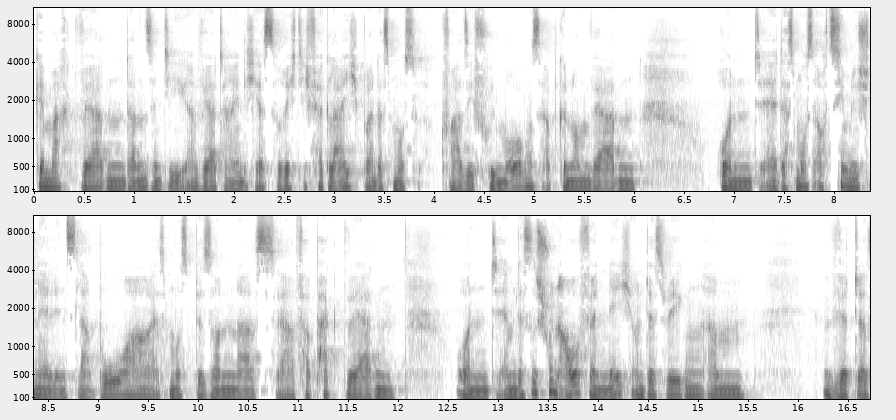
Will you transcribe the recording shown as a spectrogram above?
gemacht werden, dann sind die äh, Werte eigentlich erst so richtig vergleichbar. Das muss quasi früh morgens abgenommen werden. Und äh, das muss auch ziemlich schnell ins Labor. Es muss besonders äh, verpackt werden. Und ähm, das ist schon aufwendig und deswegen ähm, wird das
